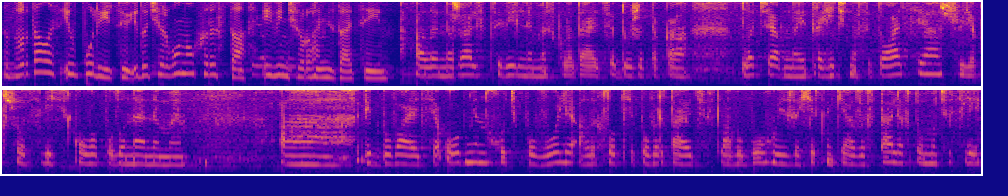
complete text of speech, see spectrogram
Зверталась і в поліцію, і до Червоного Христа, і в інші організації. Але на жаль, з цивільними складається дуже така плачевна і трагічна ситуація, що якщо з військовополоненими відбувається обмін, хоч поволі, але хлопці повертаються, слава Богу, і захисники Азовсталя в тому числі.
